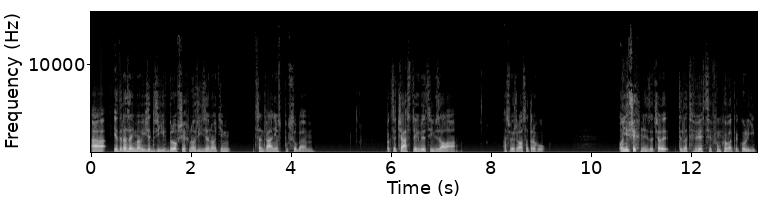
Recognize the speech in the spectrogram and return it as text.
A je teda zajímavé, že dřív bylo všechno řízeno tím centrálním způsobem, pak se část těch věcí vzala a svěřila se trhu. Oni všechny začali tyhle ty věci fungovat jako líp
